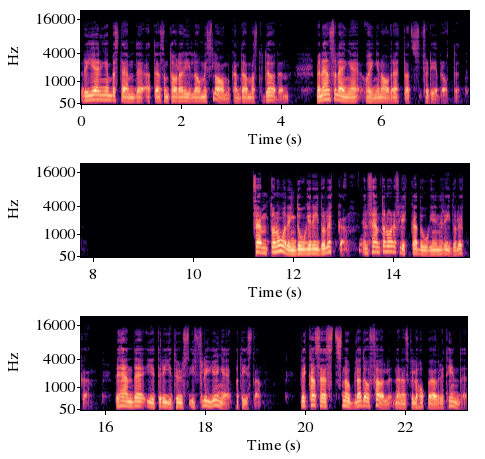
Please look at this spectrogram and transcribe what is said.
Regeringen bestämde att den som talar illa om islam kan dömas till döden. Men än så länge har ingen avrättats för det brottet. 15-åring dog i ridolycka. En 15-årig flicka dog i en ridolycka. Det hände i ett ridhus i Flyinge på tisdagen. Flickans häst snubblade och föll när den skulle hoppa över ett hinder.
